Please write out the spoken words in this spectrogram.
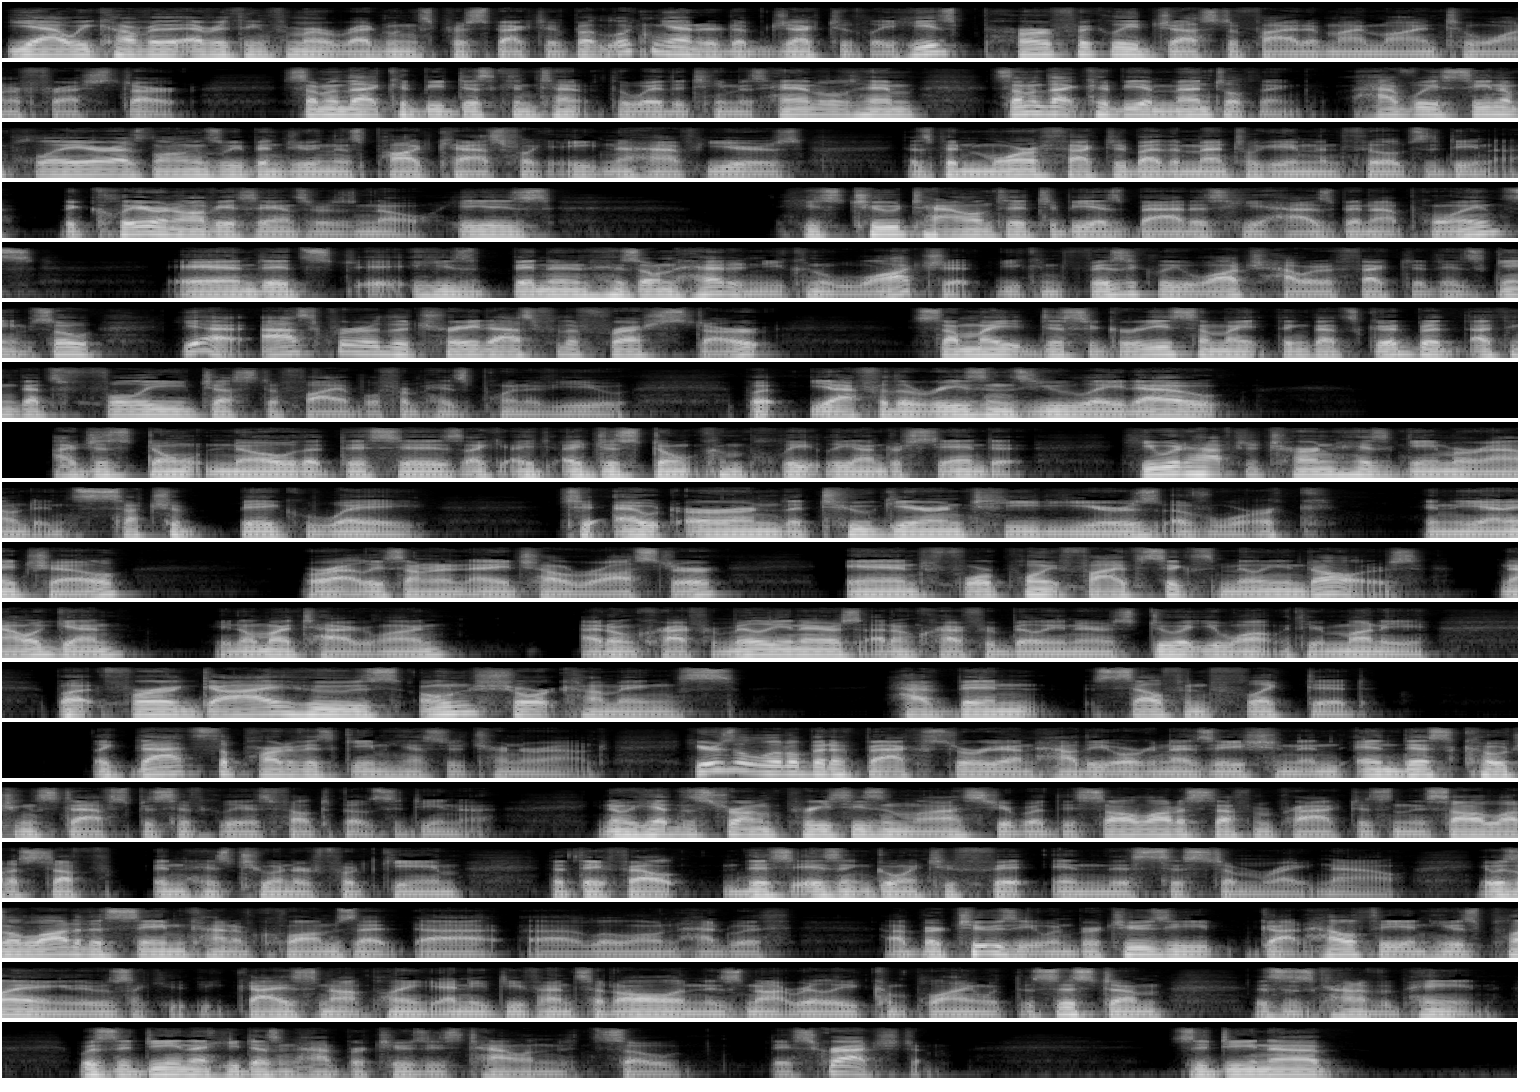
yeah, we cover everything from a Red Wings perspective, but looking at it objectively, he's perfectly justified in my mind to want a fresh start. Some of that could be discontent with the way the team has handled him. Some of that could be a mental thing. Have we seen a player, as long as we've been doing this podcast for like eight and a half years, that's been more affected by the mental game than Filip Zadina? The clear and obvious answer is no. He's he's too talented to be as bad as he has been at points. And it's he's been in his own head and you can watch it. You can physically watch how it affected his game. So yeah, ask for the trade, ask for the fresh start. Some might disagree, some might think that's good, but I think that's fully justifiable from his point of view. But yeah, for the reasons you laid out, I just don't know that this is like I, I just don't completely understand it. He would have to turn his game around in such a big way to out earn the two guaranteed years of work in the NHL, or at least on an NHL roster, and $4.56 million. Now, again, you know my tagline I don't cry for millionaires, I don't cry for billionaires. Do what you want with your money. But for a guy whose own shortcomings have been self inflicted. Like that's the part of his game he has to turn around. Here's a little bit of backstory on how the organization and, and this coaching staff specifically has felt about Zadina. Know, he had the strong preseason last year, but they saw a lot of stuff in practice and they saw a lot of stuff in his 200 foot game that they felt this isn't going to fit in this system right now. It was a lot of the same kind of qualms that uh, uh, Lalonde had with uh, Bertuzzi. When Bertuzzi got healthy and he was playing, it was like, guy's not playing any defense at all and is not really complying with the system. This is kind of a pain. With Zadina, he doesn't have Bertuzzi's talent, so they scratched him. Zadina,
